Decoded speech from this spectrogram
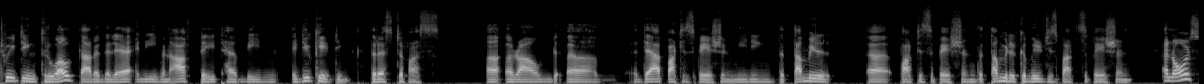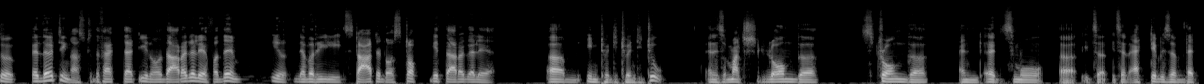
tweeting throughout Aragalaya and even after it have been educating the rest of us uh, around um, their participation, meaning the Tamil uh, participation, the Tamil community's participation, and also alerting us to the fact that, you know, the Aragalaya for them, you know, never really started or stopped with Aragalaya um, in 2022. And it's a much longer, stronger, and it's more, uh, it's a, it's an activism that,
